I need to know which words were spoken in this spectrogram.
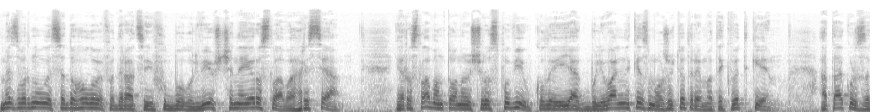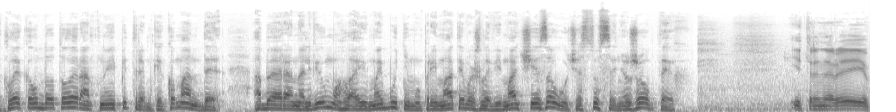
ми звернулися до голови Федерації футболу Львівщини Ярослава Грися. Ярослав Антонович розповів, коли і як болівальники зможуть отримати квитки, а також закликав до толерантної підтримки команди, аби арена Львів могла і в майбутньому приймати важливі матчі за участю синьо-жовтих. І тренери, і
